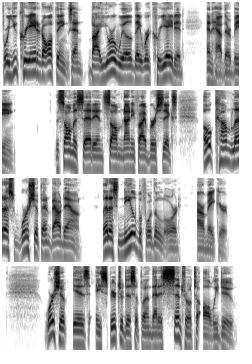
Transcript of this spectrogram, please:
For you created all things, and by your will they were created and have their being. The psalmist said in Psalm 95, verse 6, Oh, come, let us worship and bow down. Let us kneel before the Lord, our Maker. Worship is a spiritual discipline that is central to all we do.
